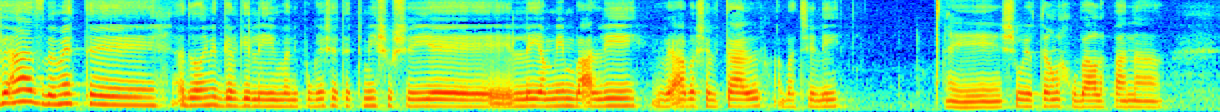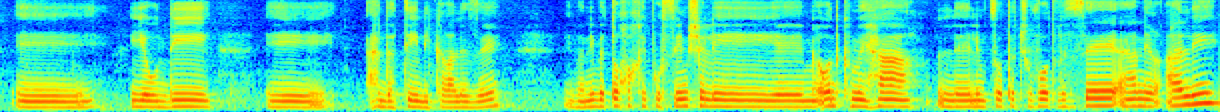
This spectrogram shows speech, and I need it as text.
ואז באמת אה, הדברים מתגלגלים, ואני פוגשת את מישהו שיהיה לימים בעלי ואבא של טל, הבת שלי, שהוא יותר מחובר לפן היהודי, הדתי נקרא לזה. ואני בתוך החיפושים שלי מאוד כמהה למצוא את התשובות, וזה היה נראה לי,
